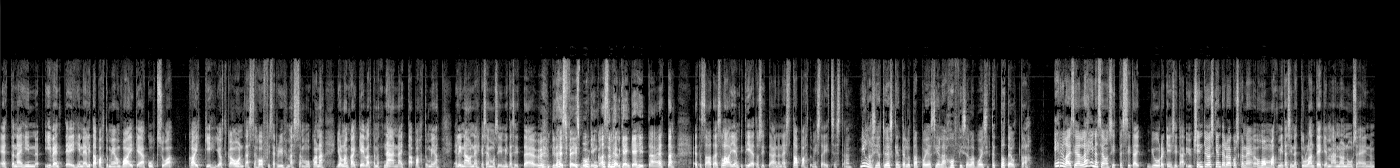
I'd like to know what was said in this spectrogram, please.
että näihin eventteihin, eli tapahtumia on vaikea kutsua kaikki, jotka on tässä Hoffisen ryhmässä mukana, jolloin kaikki ei välttämättä näe näitä tapahtumia. Eli nämä on ehkä semmoisia, mitä sitten pitäisi Facebookin kanssa melkein kehittää, että, että saataisiin laajempi tieto sitten aina näistä tapahtumista itsestään. Millaisia työskentelytapoja siellä Hoffisella voi sitten toteuttaa? Erilaisia. Lähinnä se on sitten sitä, juurikin sitä yksin työskentelyä, koska ne hommat, mitä sinne tullaan tekemään, ne on usein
